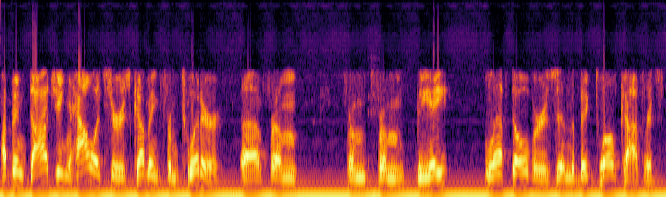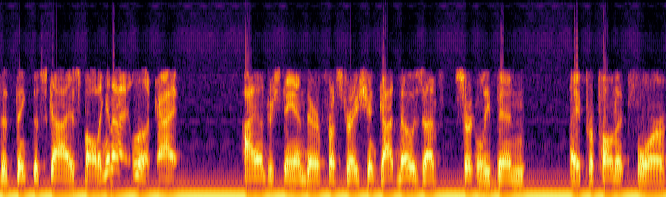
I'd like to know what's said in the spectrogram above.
I've been dodging howitzers coming from Twitter uh, from from from the eight leftovers in the Big Twelve conference that think the sky is falling. And I look, I I understand their frustration. God knows I've certainly been a proponent for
